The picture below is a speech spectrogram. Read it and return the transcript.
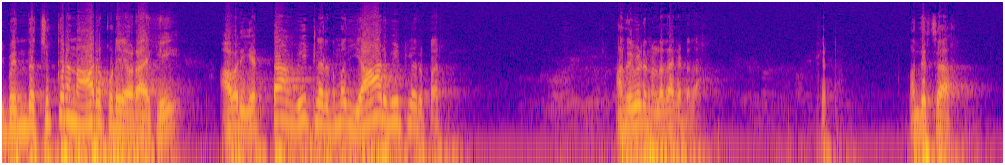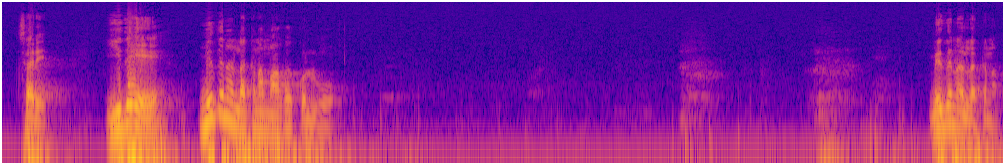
இப்ப இந்த சுக்கிரன் ஆறக்குடையவராகி அவர் எட்டாம் வீட்டுல இருக்கும்போது யார் வீட்டுல இருப்பார்? அந்த வீடு நல்லதா கெட்டதா? கெட்டா வந்துருச்சா? சரி. இதே மிதுன லக்னமாக கொள்வோம். மிதுன லக்னம்.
